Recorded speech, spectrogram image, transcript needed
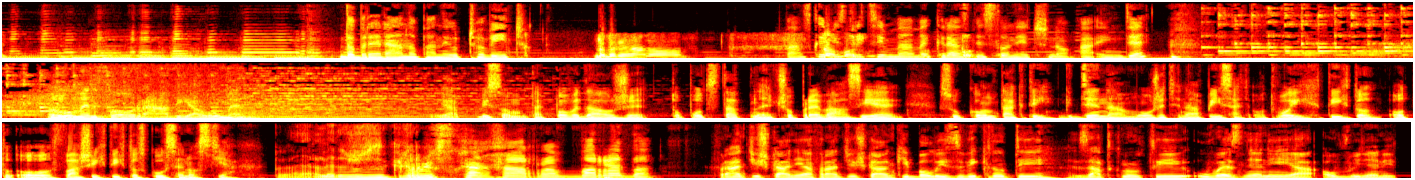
Dobré ráno, pán Jurčovič. Dobré ráno. V Pánskej no, Bystrici možno... máme krásne slnečno. A inde? Lumenfo Rádia Lumen. Ja by som tak povedal, že to podstatné, čo pre vás je, sú kontakty, kde nám môžete napísať o, tvojich týchto, o, o vašich týchto skúsenostiach. Františkáni a františkánky boli zvyknutí, zatknutí, uväznení a obvinení.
